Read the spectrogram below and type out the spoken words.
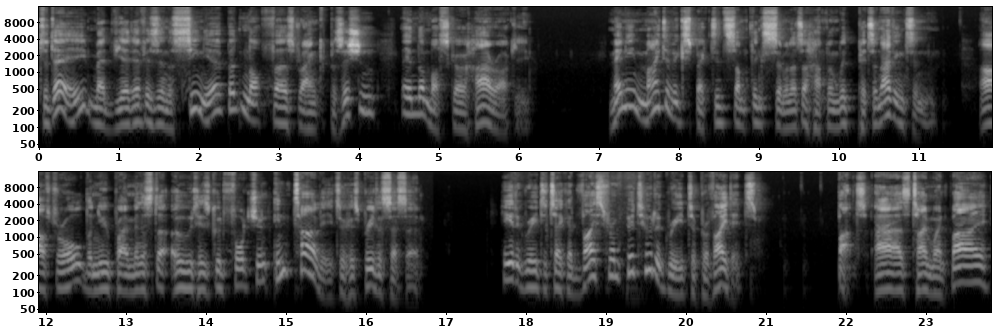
Today, Medvedev is in a senior but not first rank position in the Moscow hierarchy. Many might have expected something similar to happen with Pitt and Addington. After all, the new Prime Minister owed his good fortune entirely to his predecessor. He had agreed to take advice from Pitt, who'd agreed to provide it. But as time went by,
